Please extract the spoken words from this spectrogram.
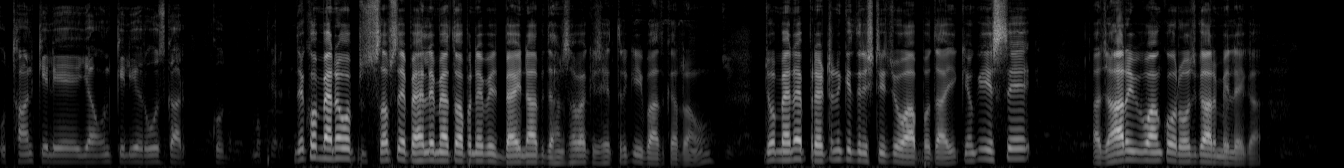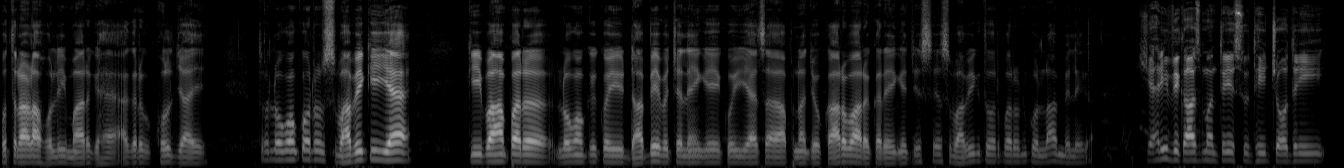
उत्थान के लिए या उनके लिए रोज़गार देखो, मैंने वो सबसे पहले मैं तो अपने बैजनाथ विधानसभा के क्षेत्र की बात कर रहा हूँ, जो मैंने पर्यटन की दृष्टि जो आप बताई, क्योंकि इससे हज़ार युवाओं को रोज़गार मिलेगा। उतराड़ा होली मार्ग है, अगर खुल जाए तो लोगों को स्वाभाविक ही है कि वहाँ पर लोगों के कोई ढाबे पर चलेंगे, कोई ऐसा अपना जो कारोबार करेंगे, जिससे स्वाभाविक तौर पर उनको लाभ मिलेगा। शहरी विकास मंत्री सुधीर चौधरी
